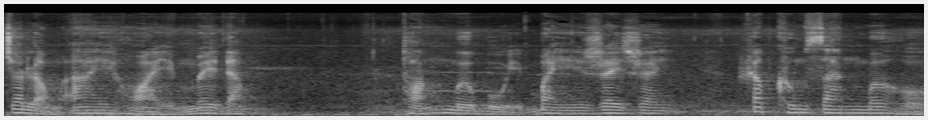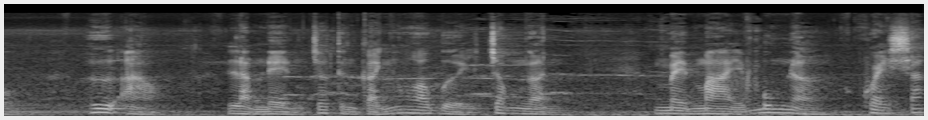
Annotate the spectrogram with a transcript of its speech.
cho lòng ai hoài mê đắm. Thoáng mưa bụi bay rây rây, khắp không gian mơ hồ, hư ảo, làm nền cho từng cánh hoa bưởi trong ngần, mềm mại bung nở, khoe sắc.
